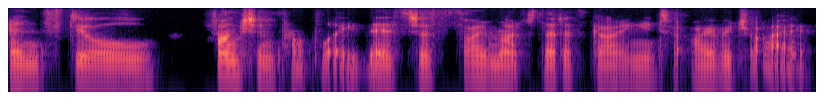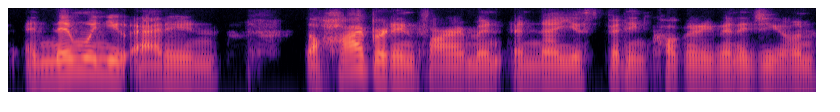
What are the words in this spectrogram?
and still function properly. There's just so much that it's going into overdrive. And then when you add in the hybrid environment and now you're spending cognitive energy on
